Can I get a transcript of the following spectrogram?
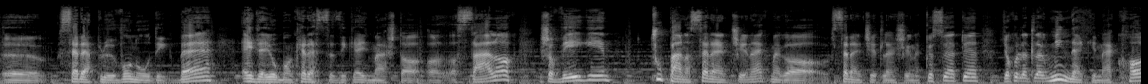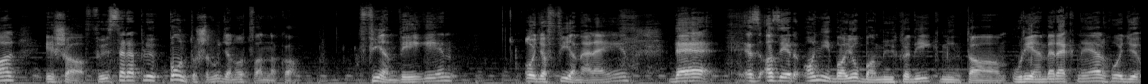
ö, szereplő vonódik be, egyre jobban keresztezik egymást a, a, a szálak, és a végén csupán a szerencsének, meg a szerencsétlenségnek köszönhetően gyakorlatilag mindenki meghal, és a főszereplők pontosan ugyanott vannak a film végén, hogy a film elején, de ez azért annyiban jobban működik, mint a úri embereknél, hogy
